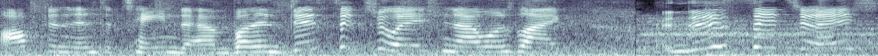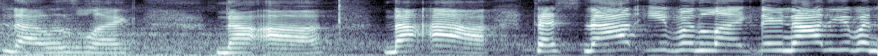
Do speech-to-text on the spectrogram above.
often entertain them. But in this situation i was like in this situation i was like nah nah that's not even like they're not even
